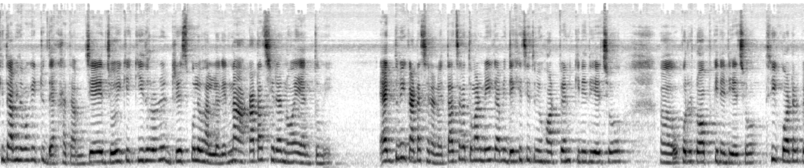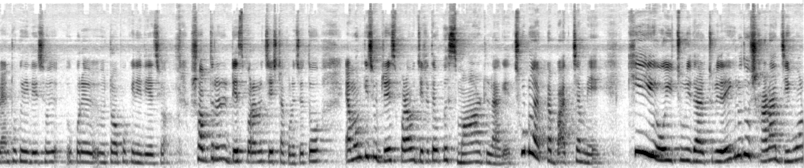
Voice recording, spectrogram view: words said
কিন্তু আমি তোমাকে একটু দেখাতাম যে জয়ীকে কী ধরনের ড্রেস পরলে ভালো লাগে। না, কাটা ছেঁড়া নয় একদমই। একদমই কাটা ছেঁড়া নয়। তাছাড়া তোমার মেয়েকে আমি দেখেছি, তুমি হট প্যান্ট কিনে দিয়েছ উপরে টপ কিনে দিয়েছ থ্রি কোয়ার্টার প্যান্টও কিনে দিয়েছ, উপরে টপও কিনে দিয়েছ। সব ধরনের ড্রেস পরানোর চেষ্টা করেছ। তো এমন কিছু ড্রেস পরাও যেটাতে ওকে স্মার্ট লাগে। ছোট একটা বাচ্চা মেয়ে, কি ওই চুড়িদার চুড়িদার, এগুলো তো সারা জীবন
